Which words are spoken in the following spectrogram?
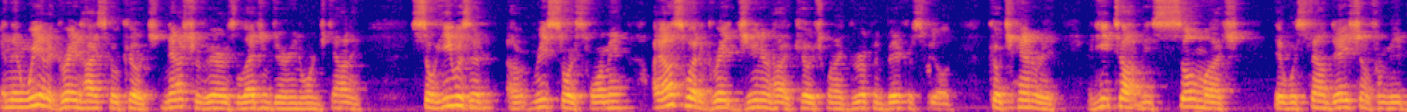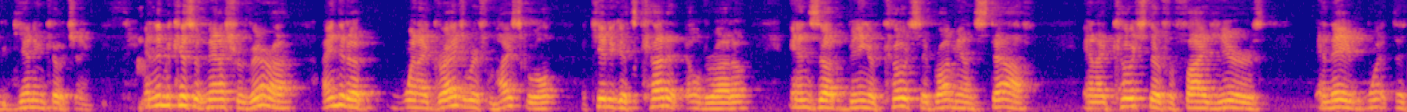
And then we had a great high school coach. Nash Rivera is legendary in Orange County. So he was a, a resource for me. I also had a great junior high coach when I grew up in Bakersfield, Coach Henry, and he taught me so much that was foundational for me beginning coaching. And then because of Nash Rivera, I ended up, when I graduated from high school, a kid who gets cut at El Dorado ends up being a coach. They brought me on staff, and I coached there for five years. And they went, to,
